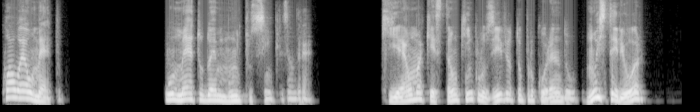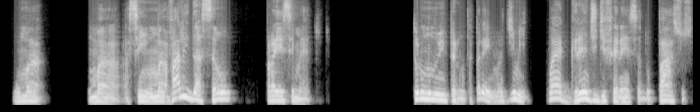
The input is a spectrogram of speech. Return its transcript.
qual é o método? O método é muito simples, André. Que é uma questão que, inclusive, eu estou procurando no exterior uma, uma, assim, uma validação para esse método. Todo mundo me pergunta: peraí, mas Jimmy, qual é a grande diferença do Passos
